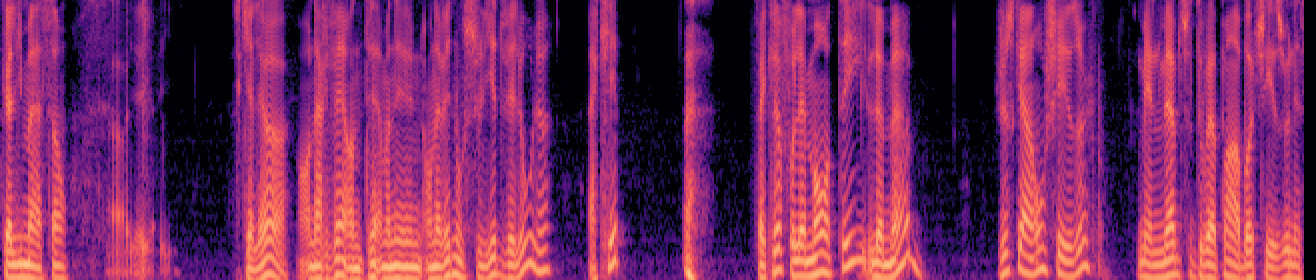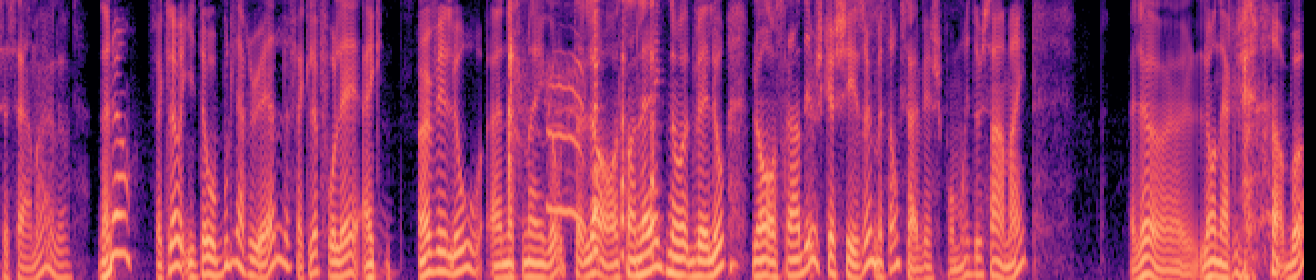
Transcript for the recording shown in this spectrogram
colimaçon. Aïe, aïe, aïe. Parce que là, on arrivait, on, était- on avait nos souliers de vélo, là, à clip. fait que là, il fallait monter le meuble jusqu'en haut chez eux. Mais le meuble, tu ne le trouvais pas en bas de chez eux nécessairement. Là. Non, non. Fait que là, il était au bout de la ruelle. là. Fait que là, il fallait, avec un vélo à notre main gauche, là, on s'en allait avec notre vélo. Là, on se rendait jusque chez eux. Mettons que ça avait, je sais pas moi, 200 mètres. Là, euh, là, on arrivait en bas.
